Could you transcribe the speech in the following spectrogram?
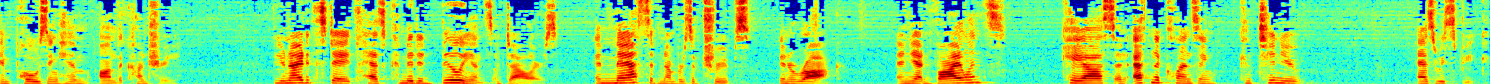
imposing him on the country the United States has committed billions of dollars and massive numbers of troops in Iraq, and yet violence, chaos, and ethnic cleansing continue as we speak.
